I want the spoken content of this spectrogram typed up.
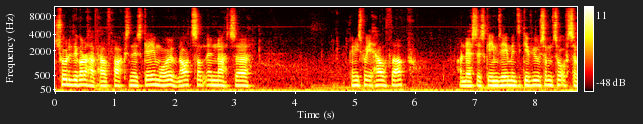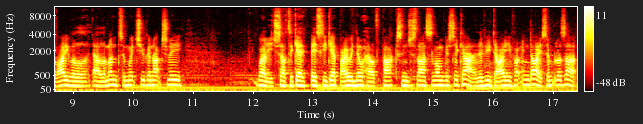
Surely they've got to have health packs in this game, or if not, something that uh, can you put your health up. Unless this game's aiming to give you some sort of survival element in which you can actually well, you just have to get basically get by with no health packs and just last as long as you can. And if you die, you fucking die. Simple as that.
